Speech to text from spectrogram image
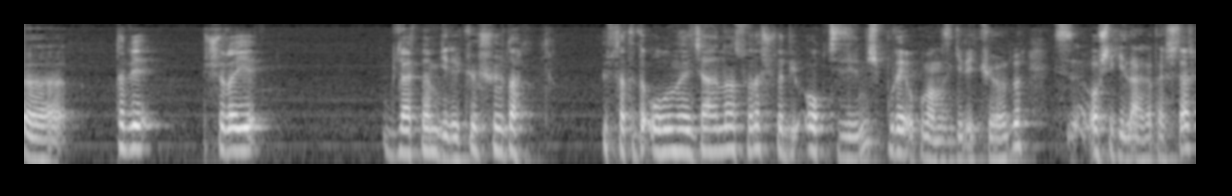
e, tabi şurayı düzeltmem gerekiyor. Şurada üst satıda olunacağından sonra şurada bir ok çizilmiş. Burayı okumamız gerekiyordu. Siz, o şekilde arkadaşlar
